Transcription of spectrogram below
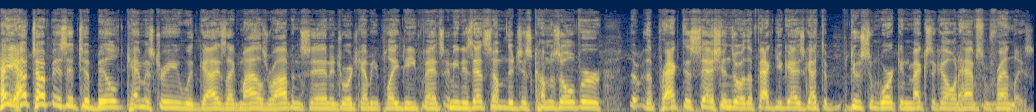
Hey, how tough is it to build chemistry with guys like Miles Robinson and George Campbell? You play defense. I mean, is that something that just comes over the, the practice sessions, or the fact you guys got to do some work in Mexico and have some friendlies?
